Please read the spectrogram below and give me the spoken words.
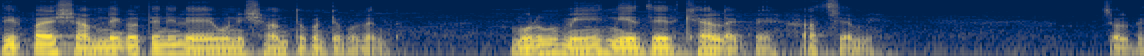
ধীর পায়ে সামনে এগোতে নিলে উনি শান্ত কণ্ঠে বলেন মরুভূমি নিজের খেয়াল রাখবে। আছি আমি। চলবে।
